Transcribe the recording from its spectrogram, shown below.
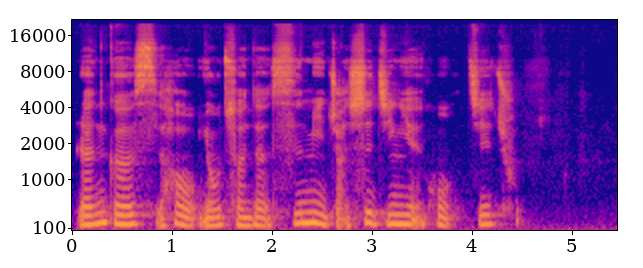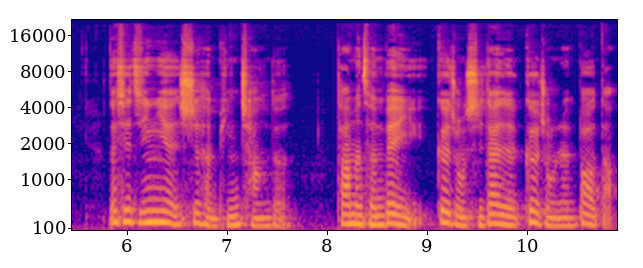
人格死后犹存的私密转世经验或接触。那些经验是很平常的，他们曾被各种时代的各种人报道。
